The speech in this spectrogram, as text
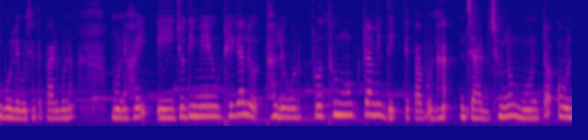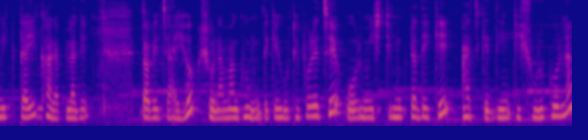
বলে বোঝাতে পারব না। মনে হয় এই যদি মেয়ে উঠে গেল, তাহলে ওর প্রথম মুখটা আমি দেখতে পাবো না, যার জন্য মনটা অনেকটাই খারাপ লাগে। তবে যাই হোক, সোনামা ঘুম থেকে উঠে পড়েছে। ওর মিষ্টি মুখটা দেখে আজকের দিনটি শুরু করলাম।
